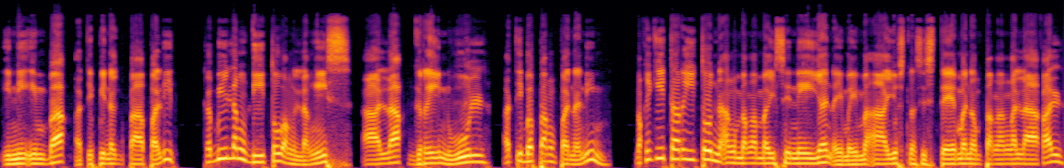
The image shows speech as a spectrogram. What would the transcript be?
iniimbak at ipinagpapalit. Kabilang dito ang langis, alak, grain, wool at iba pang pananim. Makikita rito na ang mga Mycenaean ay may maayos na sistema ng pangangalakal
